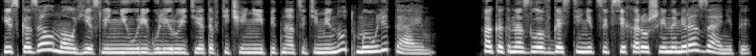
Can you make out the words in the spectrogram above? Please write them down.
и сказал, мол, если не урегулируете это в течение 15 минут, мы улетаем. А как назло, в гостинице все хорошие номера заняты.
